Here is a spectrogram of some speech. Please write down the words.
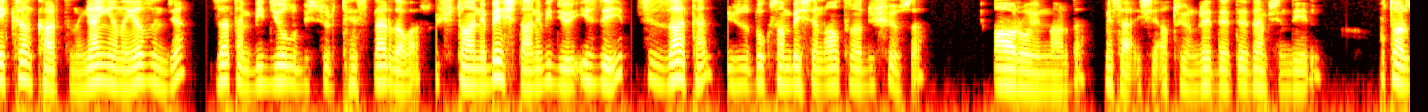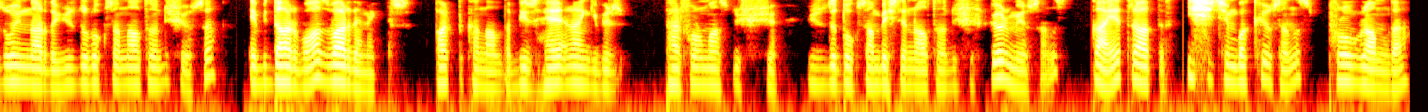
ekran kartını yan yana yazınca zaten videolu bir sürü testler de var. 3 tane 5 tane videoyu izleyip siz zaten %95'lerin altına düşüyorsa ağır oyunlarda mesela işte atıyorum Red Dead Redemption diyelim. Bu tarz oyunlarda %90'ın altına düşüyorsa e bir darboğaz var demektir. Farklı kanalda bir herhangi bir performans düşüşü %95'lerin altına düşüş görmüyorsanız gayet rahattır. İş için bakıyorsanız programda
